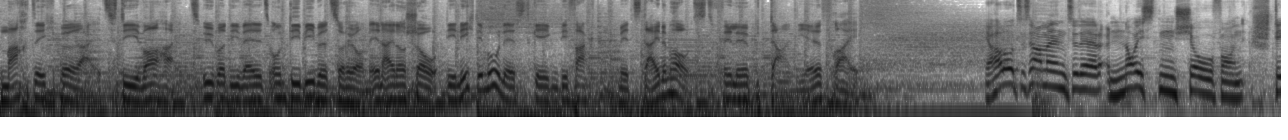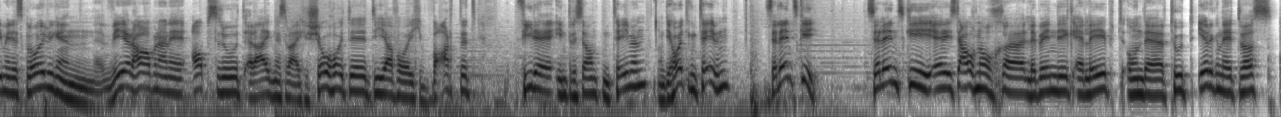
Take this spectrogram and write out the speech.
Mach dich bereit, die Wahrheit über die Welt und die Bibel zu hören in einer Show, die nicht immun ist gegen die Fakten mit deinem Host Philipp Daniel Frei. Ja, hallo zusammen zu der neuesten Show von Stimme des Gläubigen. Wir haben eine absolut ereignisreiche Show heute, die auf euch wartet. Viele interessante Themen. Und die heutigen Themen: Zelensky, Zelensky, er ist auch noch äh, lebendig, er lebt und er tut irgendetwas.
